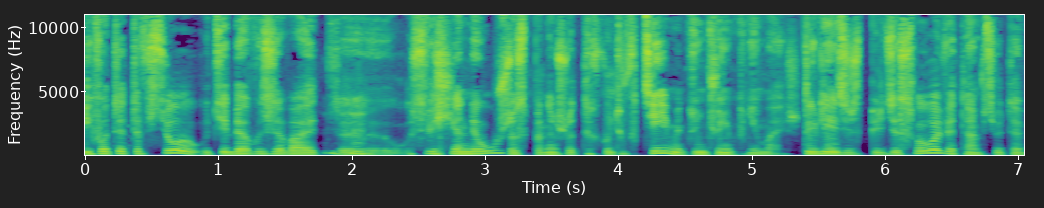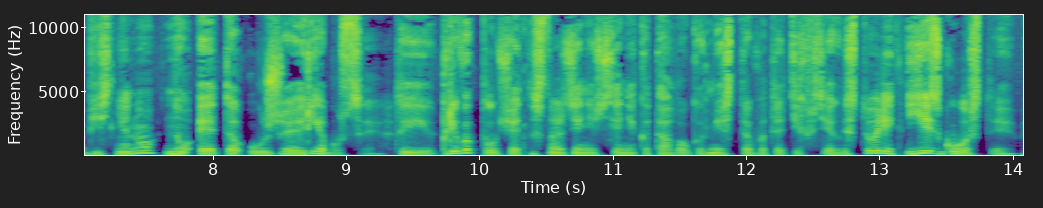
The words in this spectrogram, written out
И вот это все у тебя вызывает э, священный ужас, потому что ты хоть в теме, ты ничего не понимаешь. Ты лезешь в предисловие, там все это объяснено, но это уже ребусы. Ты привык получать наслаждение чтения каталога вместо вот этих всех историй. Есть ГОСТы,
